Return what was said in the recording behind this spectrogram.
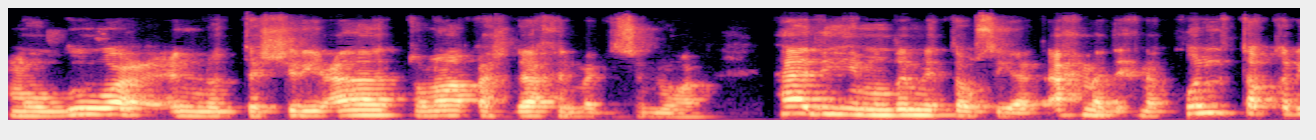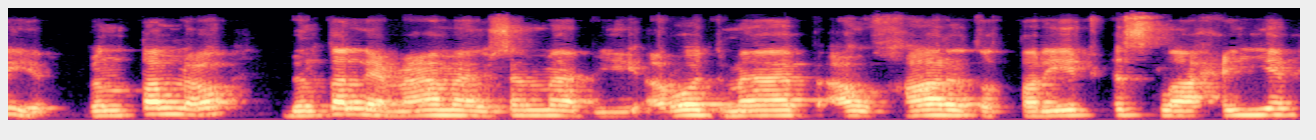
موضوع إنه التشريعات تناقش داخل مجلس النواب. هذه من ضمن التوصيات. أحمد إحنا كل تقرير بنطلعه بنطلع معاه ما يسمى برود ماب أو خارطة طريق إصلاحية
